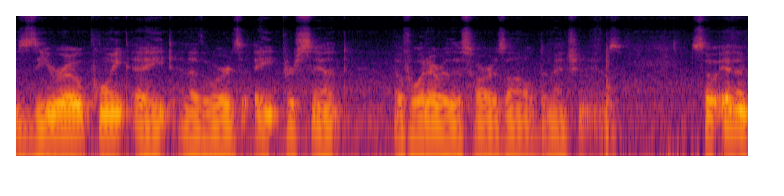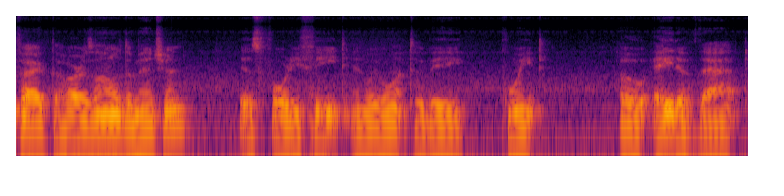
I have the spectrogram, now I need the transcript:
0.8, in other words, 8% of whatever this horizontal dimension is. So if in fact the horizontal dimension is 40 feet and we want to be 0.08 of that,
